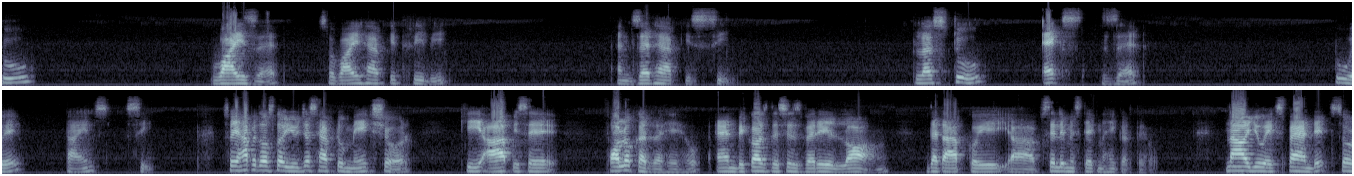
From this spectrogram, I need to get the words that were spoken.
2yz so y है आपकी 3b and z है आपकी c. Plus 2xz 2a times c. So यहाँ पे दोस्तों you just have to make sure कि आप इसे फॉलो कर रहे हो and because this is very long that आप कोई सिली uh, मिस्टेक नहीं करते हो. Now you expand it so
